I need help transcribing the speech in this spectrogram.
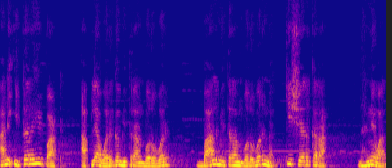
आणि इतरही पाठ आपल्या वर्गमित्रांबरोबर बालमित्रांबरोबर नक्की शेअर करा. धन्यवाद.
